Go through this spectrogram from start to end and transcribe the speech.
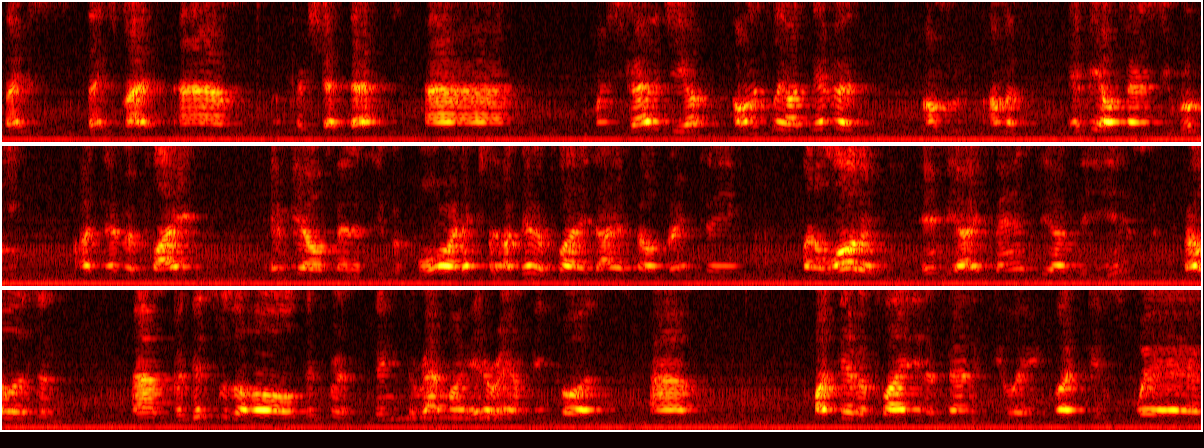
thanks, thanks, mate. Um, appreciate that. Uh, my strategy, honestly, I'd never, I'm, I'm a NBL fantasy rookie. I'd never played NBL fantasy before. I'd actually, I'd never played AFL Dream Team, but a lot of NBA fantasy over the years with fellas, and um, but this was a whole different thing to wrap my head around because um, I'd never played in a fantasy league like this where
